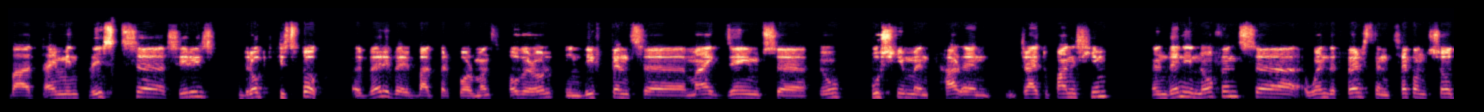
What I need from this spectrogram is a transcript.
But I mean, this uh, series dropped his stock. A very, very bad performance overall. In defense, uh, Mike James uh, you know, push him and hard and try to punish him. And then in offense, uh, when the first and second shot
